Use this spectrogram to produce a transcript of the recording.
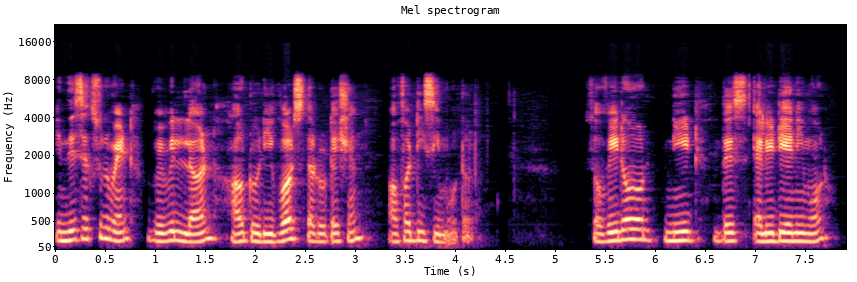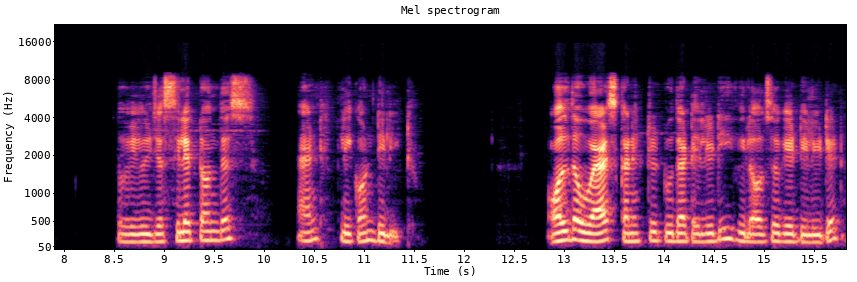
In this experiment, we will learn how to reverse the rotation of a DC motor. So we don't need this LED anymore. So we will just select on this and click on delete. All the wires connected to that LED will also get deleted.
